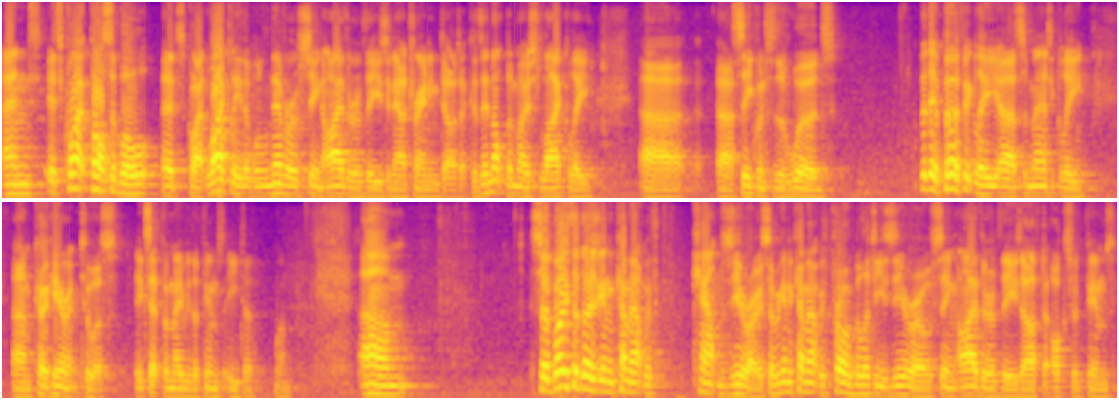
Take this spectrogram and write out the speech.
And it's quite possible, it's quite likely that we'll never have seen either of these in our training data because they're not the most likely uh, uh, sequences of words. But they're perfectly uh, semantically um, coherent to us, except for maybe the Pimm's eater one. Um, so both of those are going to come out with count zero. So we're going to come out with probability zero of seeing either of these after Oxford Pimm's.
